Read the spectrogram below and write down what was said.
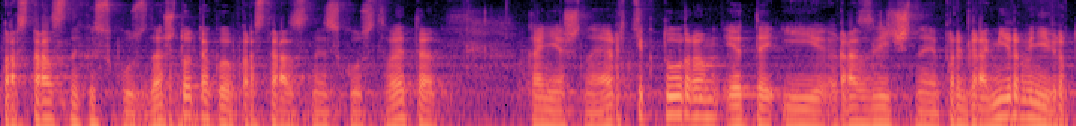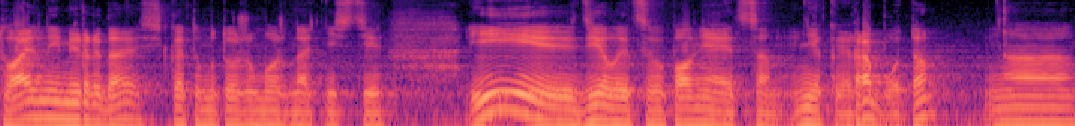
пространственных искусств. Да? Что такое пространственное искусство? Это конечно, архитектура, это и различные программирование, виртуальные миры, да, к этому тоже можно отнести. И делается, выполняется некая работа, а,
